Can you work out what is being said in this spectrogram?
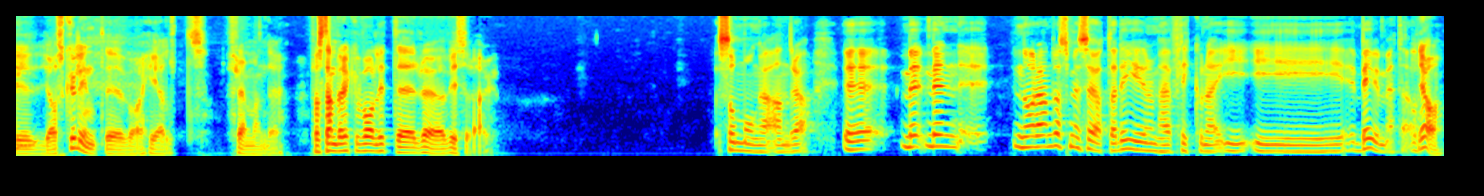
jo. jag skulle inte vara helt främmande. Fast han verkar vara lite rövig sådär. Som många andra. Eh, men men eh, några andra som är söta, det är ju de här flickorna i, i baby metal. Ja,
